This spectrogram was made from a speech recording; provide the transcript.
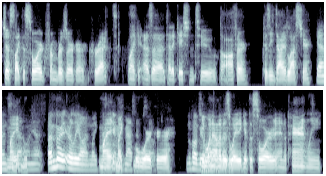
just like the sword from Berserker, correct? Like as a dedication to the author because he died last year. Yeah, I haven't My- seen that one yet. I'm very early on. Like My my massive, coworker it'll probably be he went out of his way to get the sword and apparently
